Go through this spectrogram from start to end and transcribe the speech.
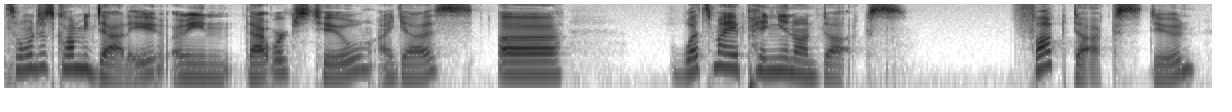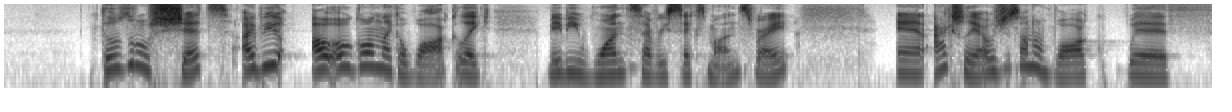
someone just called me daddy. I mean, that works too, I guess. Uh what's my opinion on ducks? Fuck ducks, dude. Those little shits. I be I'll, I'll go on like a walk, like maybe once every six months, right? And actually, I was just on a walk with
